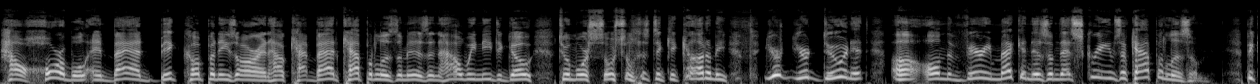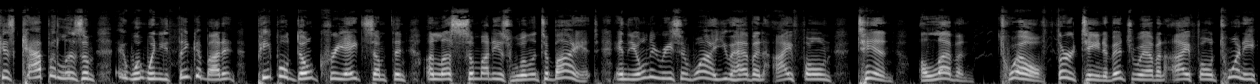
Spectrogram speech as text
how horrible and bad big companies are and how ca- bad capitalism is and how we need to go to a more socialistic economy. You're, you're doing it uh, on the very mechanism that screams of capitalism. Because capitalism, when you think about it, people don't create something unless somebody is willing to buy it. And the only reason why you have an iPhone 10, 11, 12, 13, eventually have an iPhone 20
